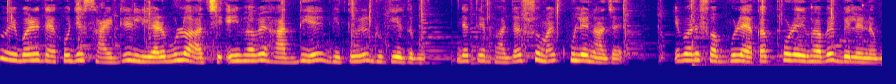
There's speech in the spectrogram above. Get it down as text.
তো এবারে দেখো যে সাইডের লেয়ারগুলো আছে, এইভাবে হাত দিয়ে ভেতরে ঢুকিয়ে দেবো, যাতে ভাজার সময় খুলে না যায়। এবারে সবগুলো এক এক করে এইভাবে বেলে নেব।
